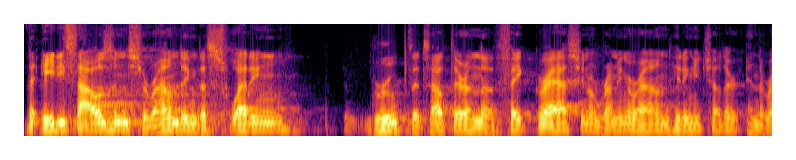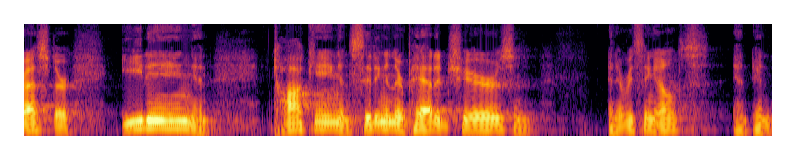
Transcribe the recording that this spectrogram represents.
the 80,000 surrounding the sweating group that's out there in the fake grass, you know, running around, hitting each other, and the rest are eating and talking and sitting in their padded chairs and, and everything else and, and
